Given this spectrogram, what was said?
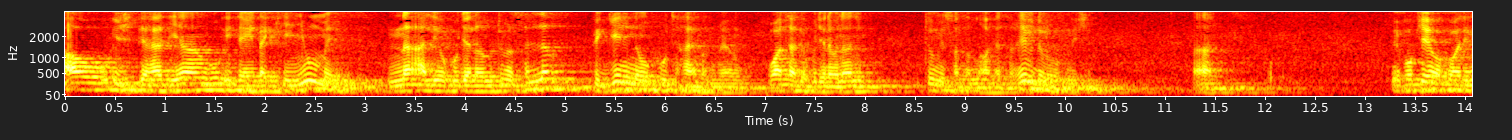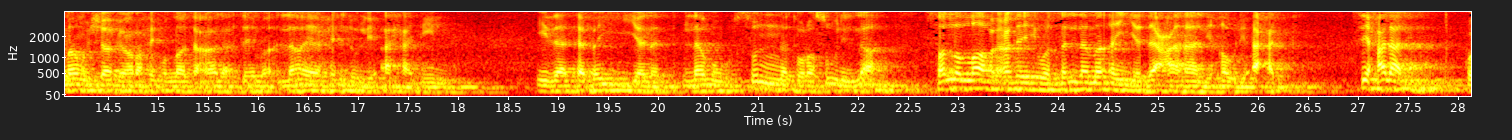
au ijtihadi yangu itaenda kinyume na aliyokuja na Mtume sallam pigeni na ukuta haya maneno yangu. Watu aliyokuja na nani? Mtume sallallahu alaihi wasallam. Hivi ndio mafundisho ah. Nipokewa kwa Imam Shafi'i rahimahullah ta'ala asema la yahillu li ahadin إذا تبينت له سنة رسول الله صلى الله عليه وسلم أن يدعها لقول أحد. سي حلال كي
